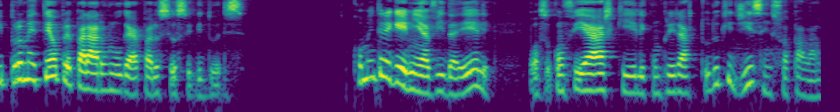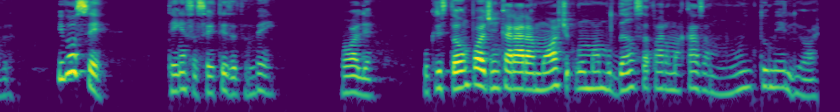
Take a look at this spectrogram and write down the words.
e prometeu preparar um lugar para os seus seguidores. Como entreguei minha vida a Ele, posso confiar que Ele cumprirá tudo o que disse em Sua palavra. E você? Tem essa certeza também? Olha, o cristão pode encarar a morte como uma mudança para uma casa muito melhor.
